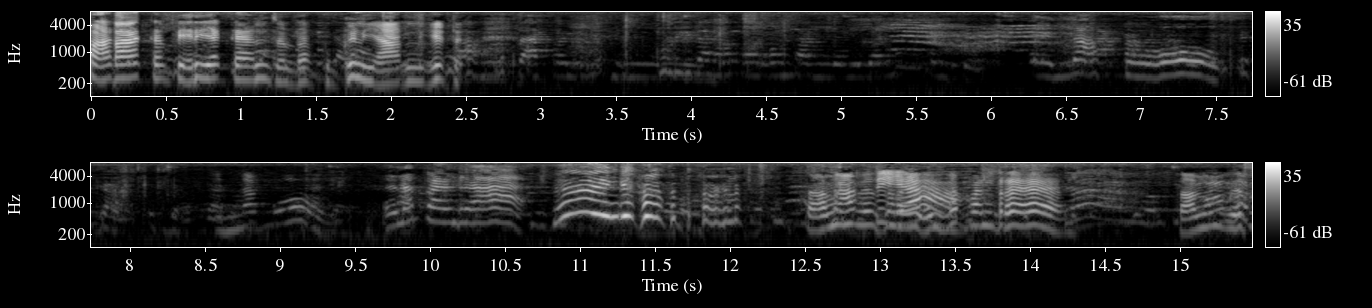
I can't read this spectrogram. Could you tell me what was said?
வாடா அக்கா பெரிய அக்கான்னு சொல்ற புக்குன்னு யாருன்னு கேட்டேன் தமிழ் பேசுறா, என்ன பண்ற தமிழ் பேச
